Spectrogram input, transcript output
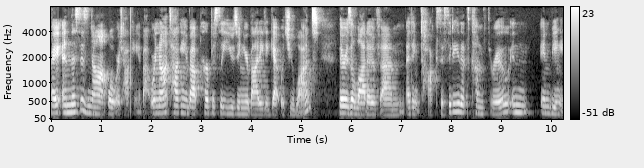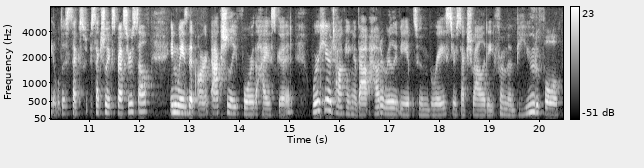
right? And this is not what we're talking about. We're not talking about purposely using your body to get what you want there is a lot of um, I think toxicity that's come through in in being able to sex, sexually express yourself in ways that aren't actually for the highest good. We're here talking about how to really be able to embrace your sexuality from a beautiful,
